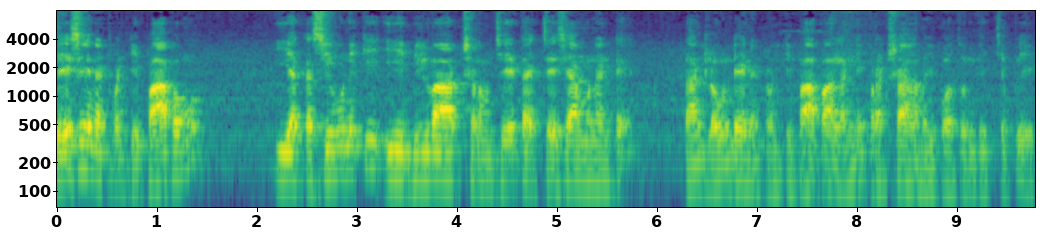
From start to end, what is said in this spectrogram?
చేసేనటువంటి పాపము ఈ యొక్క శివునికి ఈ బిల్వాక్షణం చేత చేశామునంటే దాంట్లో ఉండేటటువంటి పాపాలన్నీ ప్రక్షాళనమైపోతుంది అని చెప్పి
